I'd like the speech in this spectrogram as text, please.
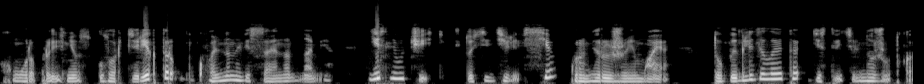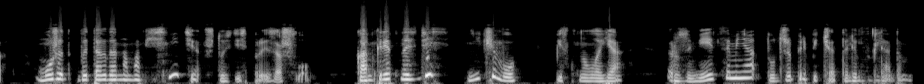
хмуро произнес лорд-директор, буквально нависая над нами. Если учесть, что сидели все, кроме Рыжей и Мая, то выглядело это действительно жутко. Может, вы тогда нам объясните, что здесь произошло? Конкретно здесь? Ничего, пискнула я. Разумеется, меня тут же припечатали взглядом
